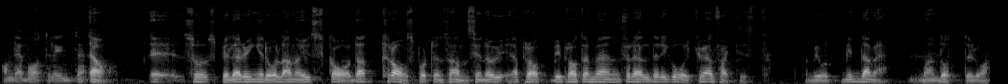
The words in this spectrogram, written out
Om det är brott eller inte. ja, så spelar det ingen roll. Han har ju skadat travsportens anseende. Prat, vi pratade med en förälder igår kväll faktiskt. Som vi åt middag med. Som har en dotter då.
